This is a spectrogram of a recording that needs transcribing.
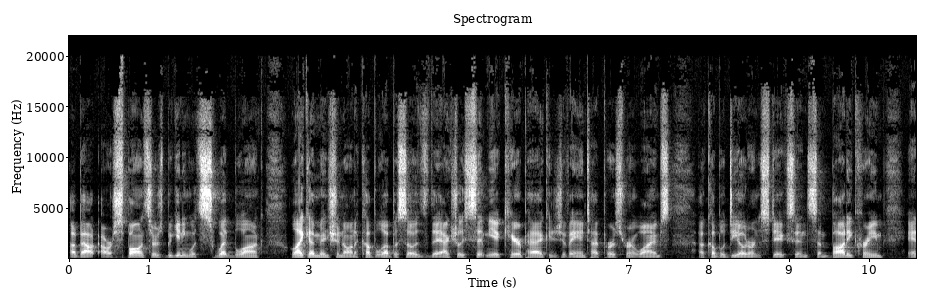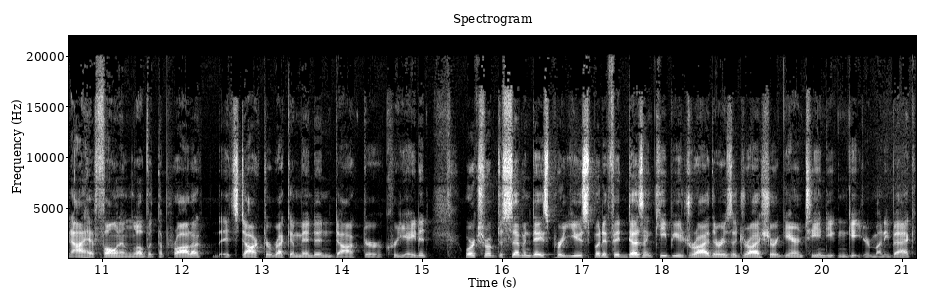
about our sponsors, beginning with Sweatblock. Like I mentioned on a couple episodes, they actually sent me a care package of antiperspirant wipes a couple deodorant sticks, and some body cream. And I have fallen in love with the product. It's doctor recommended and doctor created. Works for up to seven days per use, but if it doesn't keep you dry, there is a dry shirt guarantee and you can get your money back.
